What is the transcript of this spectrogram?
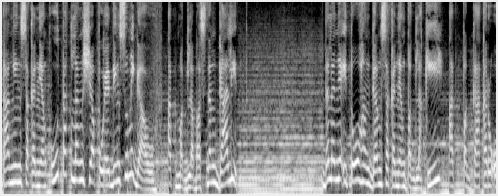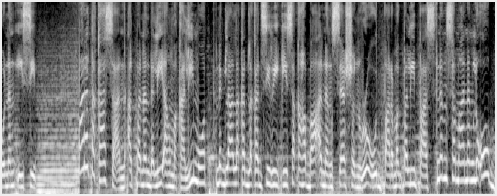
Tanging sa kanyang utak lang siya pwedeng sumigaw at maglabas ng galit. Dala niya ito hanggang sa kanyang paglaki at pagkakaroon ng isip. Para takasan at panandali ang makalimot, naglalakad-lakad si Ricky sa kahabaan ng Session Road para magpalipas ng sama ng loob.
